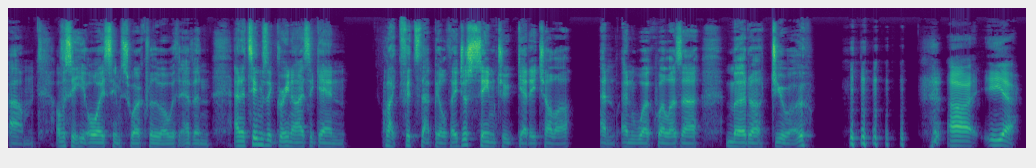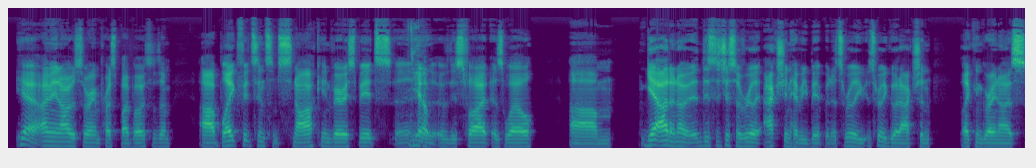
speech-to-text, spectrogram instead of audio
Um, obviously, he always seems to work really well with Evan, and it seems that Green Eyes again like fits that bill. They just seem to get each other and and work well as a murder duo. uh, yeah, yeah. I mean, I was very impressed by both of them. Uh, Blake fits in some snark in various bits uh, Yep. of, this fight as well. Um, yeah, I don't know. This is just a really action heavy bit, but it's really it's really good action. Blake and Green Eyes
